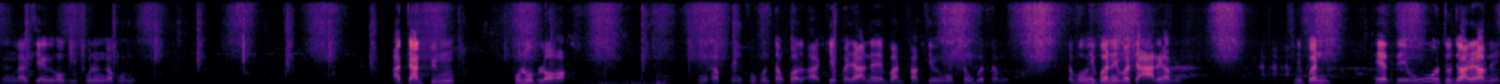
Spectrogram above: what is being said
เออล้างเสียงหกอีกผู้หนึ่งครับผมนี่อาจารย์ถึงผู้รูปหล่อ นี่ครับนี่ผู้คนตั้งก็อาเก็บขยะในบ้านพักเสียงมีหกทั้งเบิดครับนี่แต่ผมมีเพื่อนนี่ว่าสะอาดเลยครับนี่นี่เพื่อนเฮ็ดนี่โอ้สุดยอดเลยครับนี่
